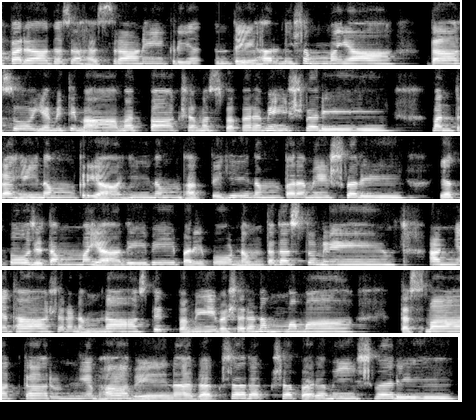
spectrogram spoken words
अपराधसहस्राणि क्रियन्ते हर्निशं मया दासोऽयमिति मामत्पा क्षमस्व परमेश्वरी मन्त्रहीनं, क्रियाहीनं, भक्तिहीनं परमेश्वरी। यत्पूजितं मया देवी परिपूर्णं तदस्तु मे। अन्यथा शरणं नास्ति त्वमेव शरणं मम। तस्मात् कारुण्यभावेन रक्ष रक्ष परमेश्वरी।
